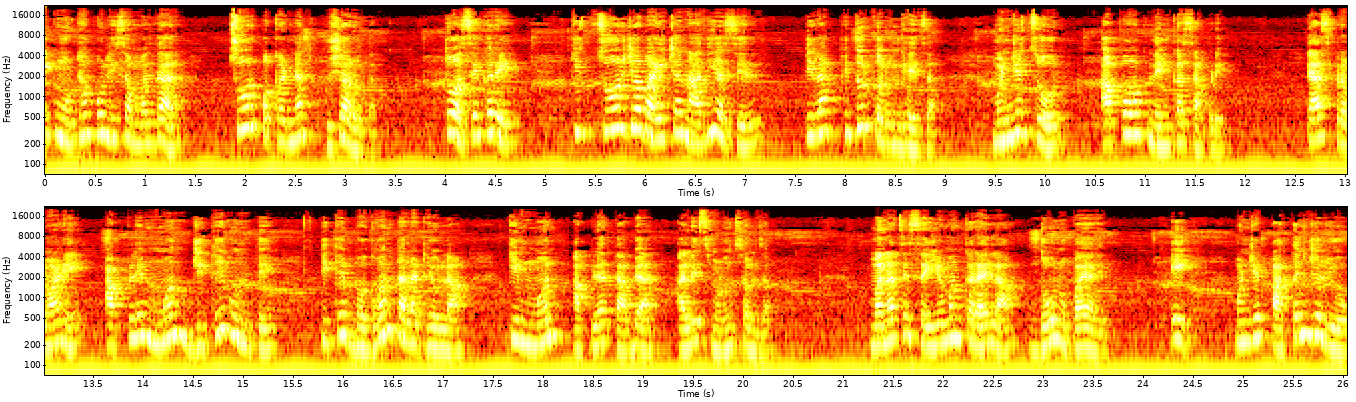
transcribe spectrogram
एक मोठा पोलीस अंमलदार चोर पकडण्यात हुशार होता. तो असे करे की चोर ज्या बाईच्या नादी असेल तिला फितूर करून घ्यायचा. म्हणजे चोर आपोआप नेमका सापडे त्याचप्रमाणे आपले मन जिथे गुंते तिथे भगवंताला ठेवला की मन आपल्या ताब्यात आलेच म्हणून समजा. मनाचे संयमन करायला दोन उपाय आहेत. एक म्हणजे पातंजल योग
